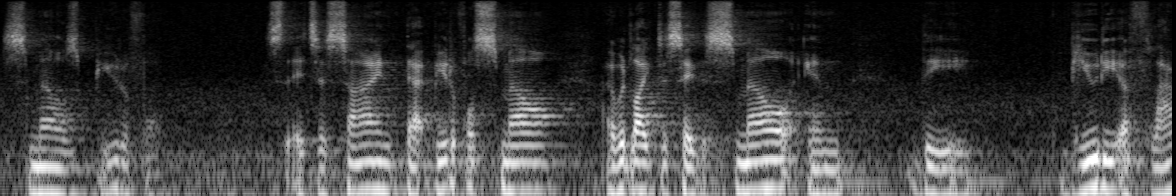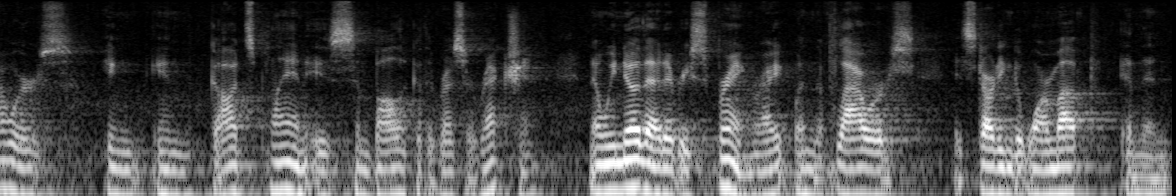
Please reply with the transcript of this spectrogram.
smells beautiful. It's, a sign that beautiful smell I would like to say the smell and the beauty of flowers in, in God's plan is symbolic of the resurrection. Now we know that every spring, right? When the flowers, it's starting to warm up and then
